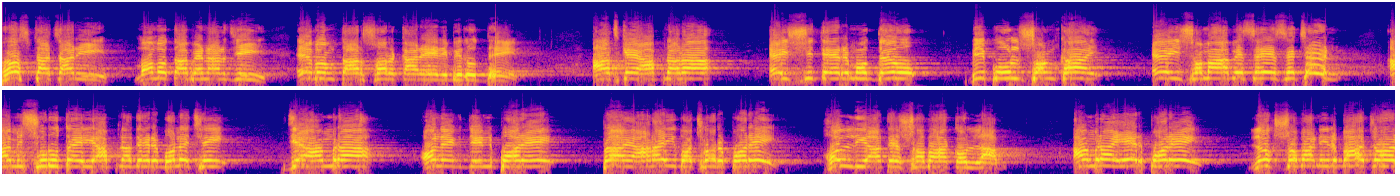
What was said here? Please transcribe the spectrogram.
ভ্রষ্টাচারী মমতা ব্যানার্জি এবং তার সরকারের বিরুদ্ধে। আজকে আপনারা এই শীতের মধ্যেও বিপুল সংখ্যায় এই সমাবেশে এসেছেন। আমি শুরুতেই আপনাদের বলেছি যে আমরা অনেক দিন পরে, প্রায় আড়াই বছর পরে হলদিয়াতে সভা করলাম। আমরা এর পরে লোকসভা নির্বাচন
